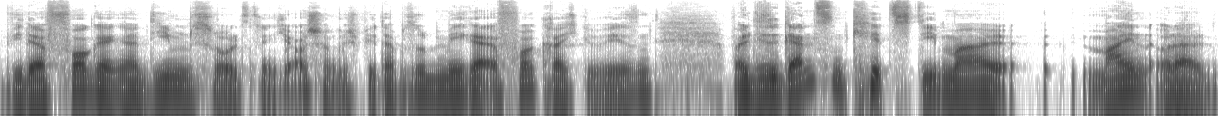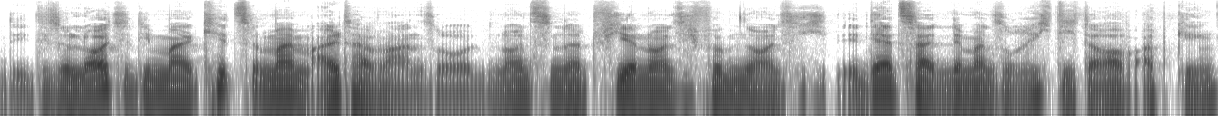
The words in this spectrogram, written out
wie der Vorgänger Demon's Souls, den ich auch schon gespielt habe, so mega erfolgreich gewesen, weil diese ganzen Kids, die mal mein, oder die, diese Leute, die mal Kids in meinem Alter waren, so 1994, 95, in der Zeit, in der man so richtig darauf abging,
